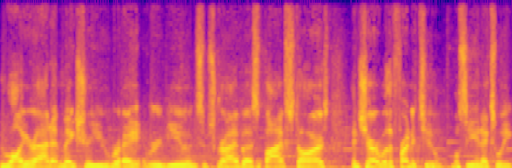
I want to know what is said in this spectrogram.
And while you're at it, make sure you rate, review, and subscribe us five stars and share it with a friend or two. We'll see you next week.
